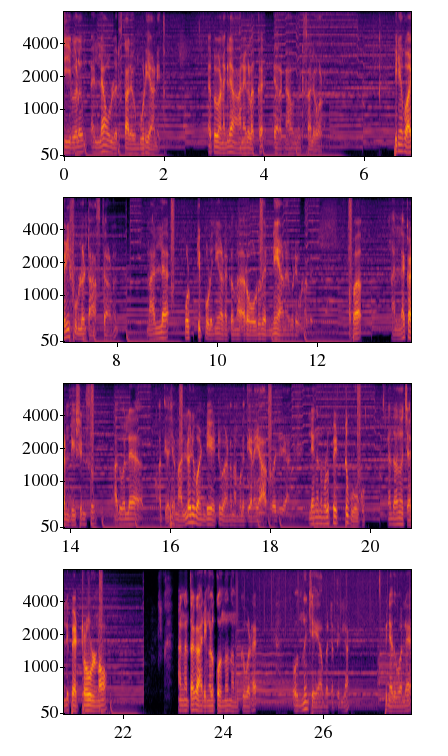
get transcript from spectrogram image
ജീവികളും എല്ലാം ഉള്ളൊരു സ്ഥലവും കൂടിയാണിത്. അപ്പോൾ വേണമെങ്കിൽ ആനകളൊക്കെ ഇറങ്ങാവുന്ന ഒരു സ്ഥലമാണ്. പിന്നെ വഴി ഫുള്ള് ടാസ്ക്കാണ് നല്ല പൊട്ടിപ്പൊളിഞ്ഞ് കിടക്കുന്ന റോഡ് തന്നെയാണ് ഇവിടെ ഉള്ളത്. അപ്പോൾ നല്ല കണ്ടീഷൻസും അതുപോലെ അത്യാവശ്യം നല്ലൊരു വണ്ടിയായിട്ട് വേണം നമ്മൾ ഇതിനെ യാത്ര ചെയ്യാൻ. ഇല്ലെങ്കിൽ നമ്മൾ പെട്ടുപോകും. എന്താണെന്ന് വെച്ചാൽ പെട്രോളിനോ അങ്ങനത്തെ കാര്യങ്ങൾക്കൊന്നും നമുക്കിവിടെ ഒന്നും ചെയ്യാൻ പറ്റത്തില്ല. പിന്നെ അതുപോലെ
